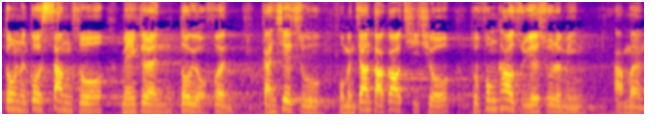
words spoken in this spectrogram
都能够上桌，每一个人都有份。感谢主，我们将祷告祈求，都奉靠主耶稣的名，阿门。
